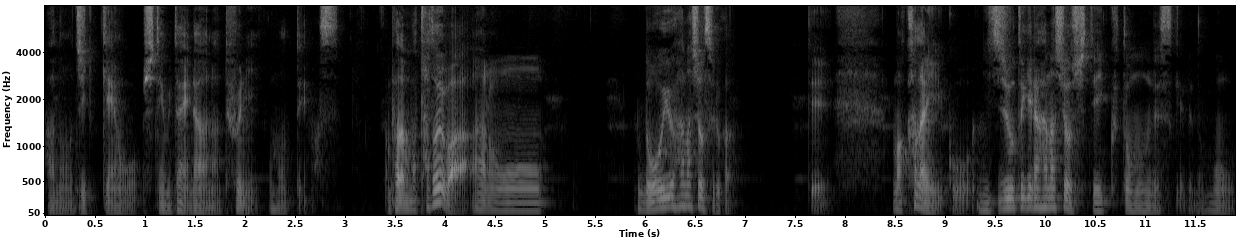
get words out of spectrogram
あの、実験をしてみたいな、なんていうふうに思っています。まあ、例えば、あのどういう話をするかって、まあ、かなりこう日常的な話をしていくと思うんですけれども、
